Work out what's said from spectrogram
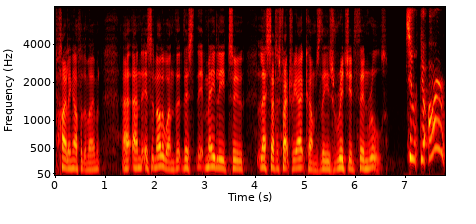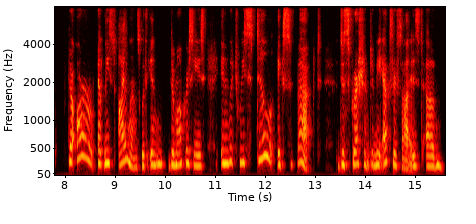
piling up at the moment, uh, and it's another one that this it may lead to less satisfactory outcomes. These rigid, thin rules. So there are there are at least islands within democracies in which we still expect discretion to be exercised, um,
